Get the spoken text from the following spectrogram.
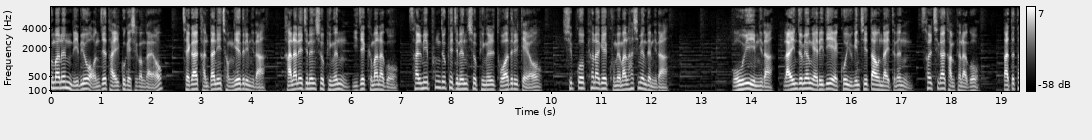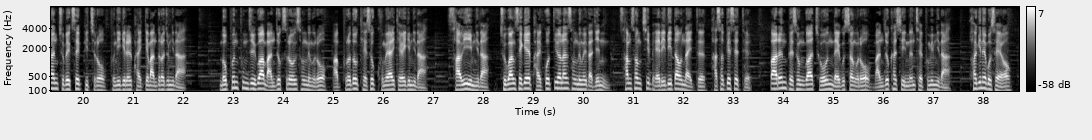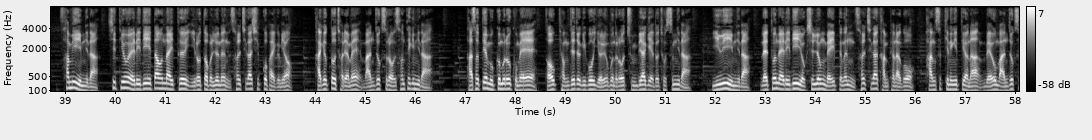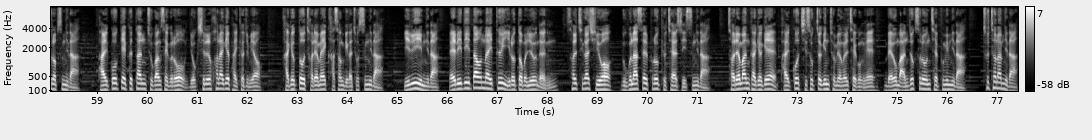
수많은 리뷰 언제 다 읽고 계실 건가요? 제가 간단히 정리해드립니다. 가난해지는 쇼핑은 이제 그만하고 삶이 풍족해지는 쇼핑을 도와드릴게요. 쉽고 편하게 구매만 하시면 됩니다. 5위입니다. 라인 조명 LED 에코 6인치 다운라이트는 설치가 간편하고 따뜻한 주백색 빛으로 분위기를 밝게 만들어줍니다. 높은 품질과 만족스러운 성능으로 앞으로도 계속 구매할 계획입니다. 4위입니다. 주광색의 밝고 뛰어난 성능을 가진 삼성 칩 LED 다운라이트 5개 세트. 빠른 배송과 좋은 내구성으로 만족할 수 있는 제품입니다. 확인해보세요. 3위입니다. CTO LED 다운라이트 15W는 설치가 쉽고 밝으며 가격도 저렴해 만족스러운 선택입니다. 5개 묶음으로 구매해 더욱 경제적이고 여유분으로 준비하기에도 좋습니다. 2위입니다. 레톤 LED 욕실용 매입 등은 설치가 간편하고 방수 기능이 뛰어나 매우 만족스럽습니다. 밝고 깨끗한 주광색으로 욕실을 환하게 밝혀주며 가격도 저렴해 가성비가 좋습니다. 1위입니다. LED 다운라이트 15W는 설치가 쉬워 누구나 셀프로 교체할 수 있습니다. 저렴한 가격에 밝고 지속적인 조명을 제공해 매우 만족스러운 제품입니다. 추천합니다.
